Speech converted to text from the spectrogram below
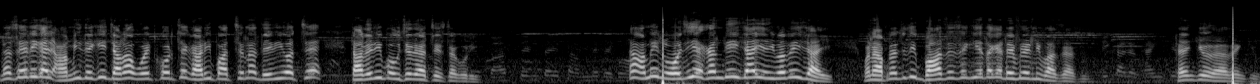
না, সে ঠিক আছে, আমি দেখি যারা ওয়েট করছে, গাড়ি পাচ্ছে না, দেরি হচ্ছে, তাদেরই পৌঁছে দেওয়ার চেষ্টা করি। হ্যাঁ আমি রোজই এখান দিয়েই যাই, এইভাবেই যাই। মানে আপনার যদি বাস এসে গিয়ে থাকে ডেফিনেটলি বাসে আসুন। থ্যাংক ইউ দাদা থ্যাংক ইউ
